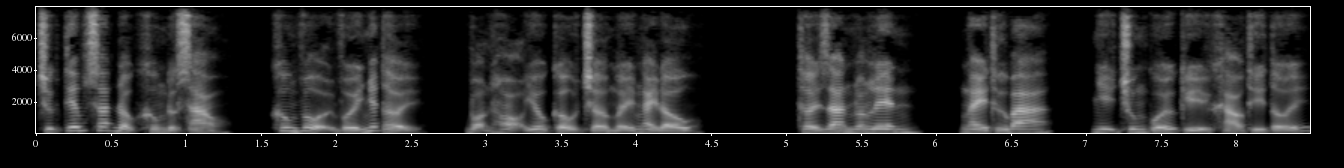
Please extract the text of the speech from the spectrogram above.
trực tiếp sát độc không được sao, không vội với nhất thời, bọn họ yêu cầu chờ mấy ngày đâu. Thời gian nhoáng lên, ngày thứ ba, nhị trung cuối kỳ khảo thí tới.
